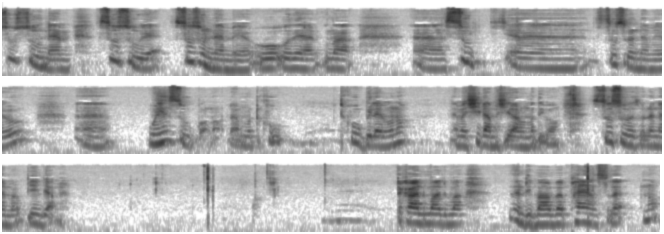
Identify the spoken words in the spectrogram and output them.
စုစုနာမစုစုရဲ့စုစုနာမည်ဟိုဥစဉ်ကခုနအဲစုစုစုနာမည်ကိုအဲဝင်းစုပေါ့နော်ဒါမှမဟုတ်တစ်ခုတစ်ခုပြလိုက်မနော်နာမည်ရှိတာမရှိတာမသိပါဘူးစုစုဆိုတဲ့နာမည်ပြင်ပြမယ် တခါဒီမှာဒီမှာဒီမှာပဲဖိုင်ဆလက်နော်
